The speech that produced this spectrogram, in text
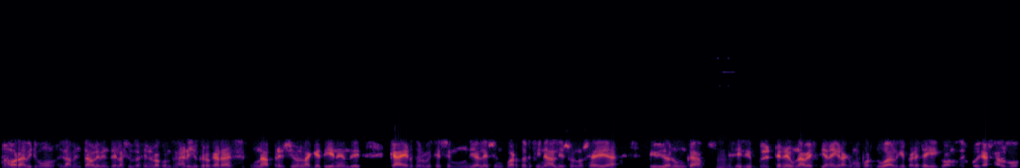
Ahora mismo, lamentablemente, la situación es lo contrario. Yo creo que ahora es una presión la que tienen de caer dos veces en mundiales en cuartos de final. Eso no se había vivido nunca. Mm. Es decir, tener una bestia negra como Portugal, que parece que cuando te juegas algo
